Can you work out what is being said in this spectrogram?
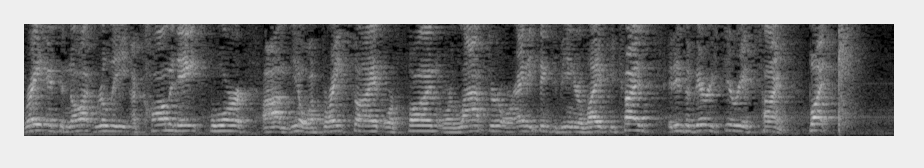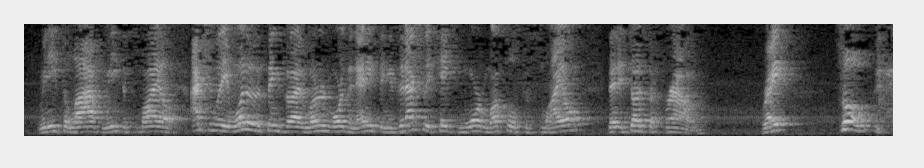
right? And to not really accommodate for, um, you know, a bright side or fun or laughter or anything to be in your life because it is a very serious time. But we need to laugh. We need to smile. Actually, one of the things that I learned more than anything is it actually takes more muscles to smile than it does to frown right? So,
